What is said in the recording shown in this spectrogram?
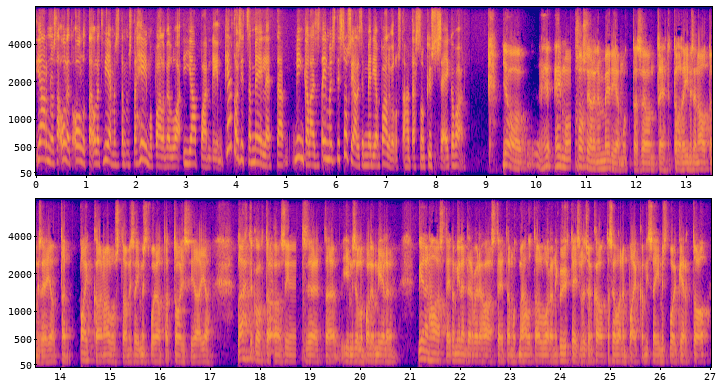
Jarno, sä olet ollut tai olet viemässä tämmöistä heimopalvelua Japaniin. Kertoisit sä meille, että minkälaisesta, ilmeisesti sosiaalisen median palvelustahan tässä on kyse, eikö vaan? Joo, he, Heimo on sosiaalinen media, mutta se on tehty tällaisen ihmisen auttamiseen ja, tai paikkaan alustaa, missä ihmiset voi auttaa toisiaan. Ja lähtökohta on siinä se, että ihmisillä on paljon mielen, mielen haasteita, mielenterveyden haasteita, mutta me halutaan luoda niin yhteisöllisen kautta sellainen paikka, missä ihmiset voi kertoa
